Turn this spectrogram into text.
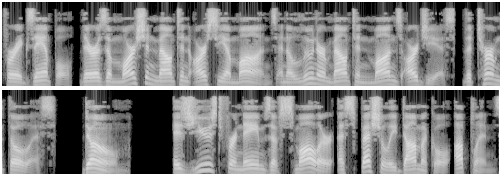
for example, there is a Martian mountain Arsia Mons and a lunar mountain Mons Argaeus. The term tholus dome is used for names of smaller especially domical uplands,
